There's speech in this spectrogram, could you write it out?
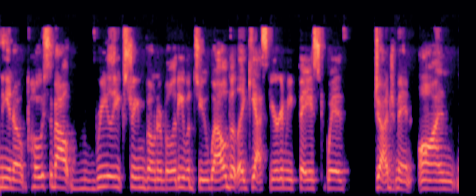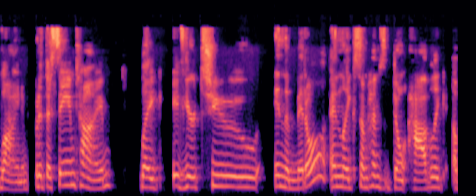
you know posts about really extreme vulnerability will do well but like yes you're going to be faced with judgment online but at the same time like if you're too in the middle and like sometimes don't have like a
